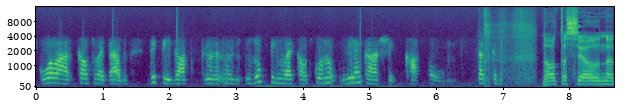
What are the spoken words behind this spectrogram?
skolā ar kaut vai tādu ditīgāku uh, zupiņu vai kaut ko, nu, vienkārši kā. Tad, kad... No, tas jau ne,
